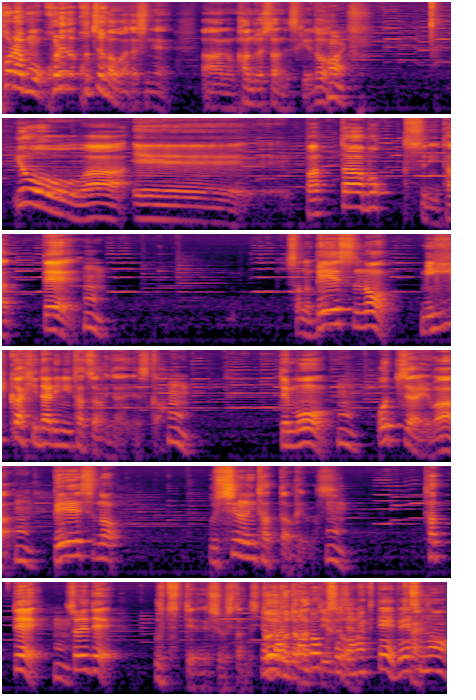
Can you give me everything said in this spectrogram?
これはもうこれがこっちの方が私ねあの感動したんですけど、はい。要は、えーバッターボックスに立ってうん。そのベースの右か左に立つわけじゃないですか。うん。でもうん。落合はうん。ベースの後ろに立ったわけです。うん。立って、うん。それで打つっていう練習をしたんです。でどういうことバッターボックかっていうとスじゃなくてベースの、は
